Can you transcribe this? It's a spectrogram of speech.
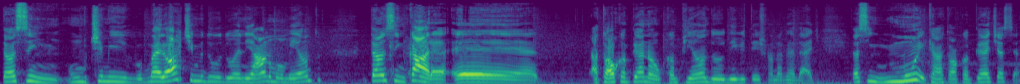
então, assim, um time. O melhor time do, do NA no momento. Então, assim, cara, é. Atual campeão não, campeão do Invitation, na verdade. Então, assim, muito. Que a atual campeã é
